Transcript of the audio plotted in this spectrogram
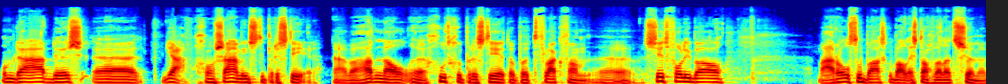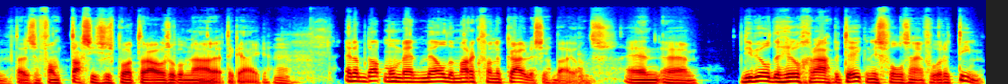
om daar dus uh, ja, gewoon samen iets te presteren. Nou, we hadden al uh, goed gepresteerd op het vlak van zitvolleybal. Maar rolstoelbasketbal is toch wel het summum. Dat is een fantastische sport trouwens ook om naar te kijken. Ja. En op dat moment meldde Mark van der Kuilen zich bij ons. En uh, die wilde heel graag betekenisvol zijn voor het team.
